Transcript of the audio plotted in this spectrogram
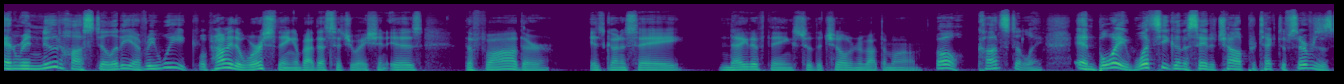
and renewed hostility every week. Well, probably the worst thing about that situation is the father is going to say, negative things to the children about the mom. Oh, constantly. And boy, what's he going to say to Child Protective Services?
